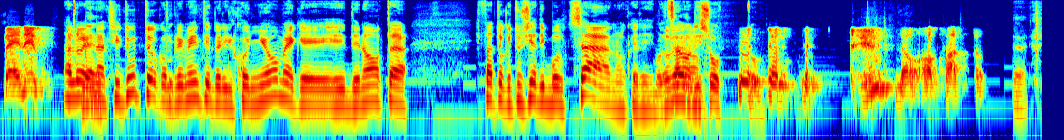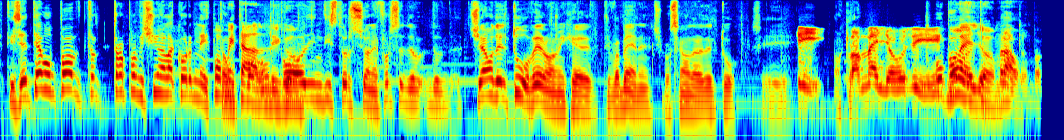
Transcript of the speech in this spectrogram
Bene. Allora, Bene. innanzitutto complimenti per il cognome che denota il fatto che tu sia di Bolzano, credo. Bolzano vero? di sotto. no, ho fatto. Eh, ti sentiamo un po' tro- troppo vicino alla cornetta, Un po' metallico. un po', in distorsione. Forse do- do- ci diamo del tuo, vero Michele? Ti va bene? Ci possiamo dare del tuo? Sì. Sì, Ok. va meglio così? Un po' Molto, meglio, bravo.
